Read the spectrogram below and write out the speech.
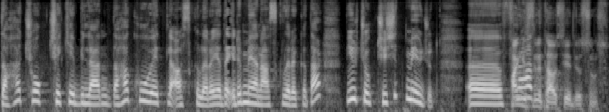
daha çok çekebilen, daha kuvvetli askılara ya da erimeyen askılara kadar birçok çeşit mevcut. E, Fra- Hangisini tavsiye ediyorsunuz?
